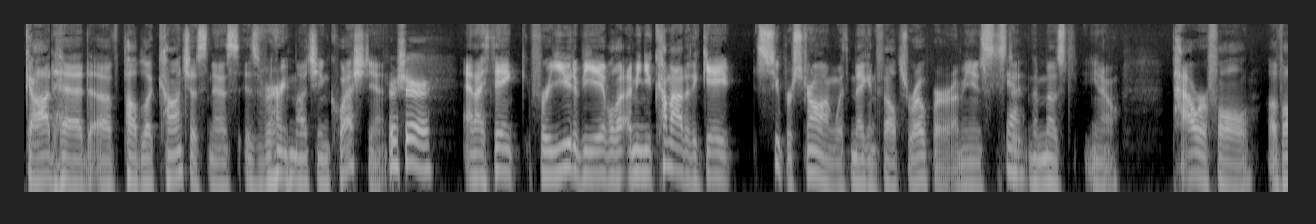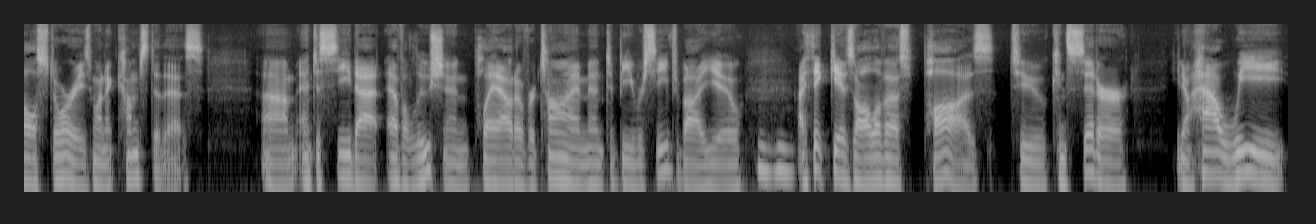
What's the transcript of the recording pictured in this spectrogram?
godhead of public consciousness is very much in question. For sure. And I think for you to be able to, I mean, you come out of the gate super strong with Megan Phelps Roper. I mean, it's yeah. the most, you know, powerful of all stories when it comes to this. Um, and to see that evolution play out over time and to be received by you, mm-hmm. I think gives all of us pause to consider, you know, how we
